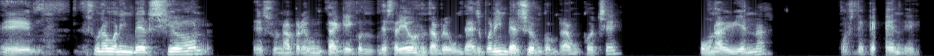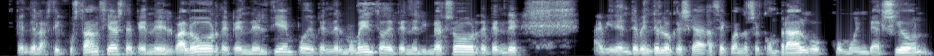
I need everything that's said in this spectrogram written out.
es una buena inversión. Es una pregunta que contestaría con otra pregunta. ¿Es buena inversión comprar un coche o una vivienda? Pues depende. Depende de las circunstancias, depende del valor, depende del tiempo, depende del momento, depende del inversor, depende. Evidentemente, lo que se hace cuando se compra algo como inversión,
